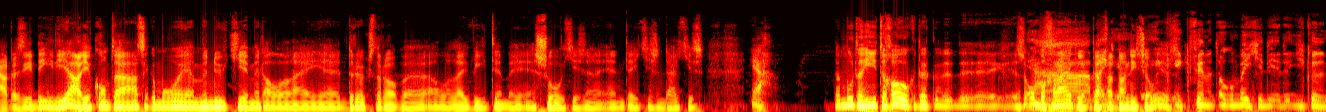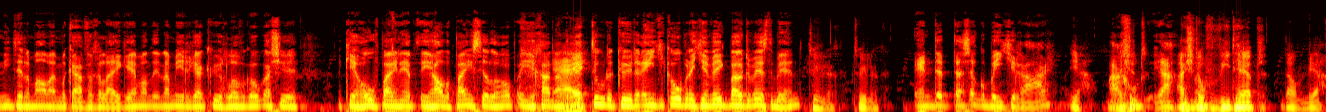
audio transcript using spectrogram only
Nou, dat is ideaal. Je komt daar hartstikke mooi een minuutje met allerlei eh, drugs erop. eh, allerlei wiet en, en soortjes en, en ditjes en datjes. Ja, dat moet er hier toch ook. Dat, dat is onbegrijpelijk dat dat nog niet zo is. Ik vind het ook een beetje, je kunt het niet helemaal met elkaar vergelijken. Hè? Want in Amerika kun je geloof ik ook, als je een keer hoofdpijn hebt en je haalt de pijnstiller op en je gaat naar de Nee. rek toe, dan kun je er eentje kopen dat je een week buiten Westen bent. Tuurlijk, tuurlijk. En dat, dat is ook een beetje raar. Ja, Maar als je- goed, ja. Als je het over wiet hebt, dan, ja,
